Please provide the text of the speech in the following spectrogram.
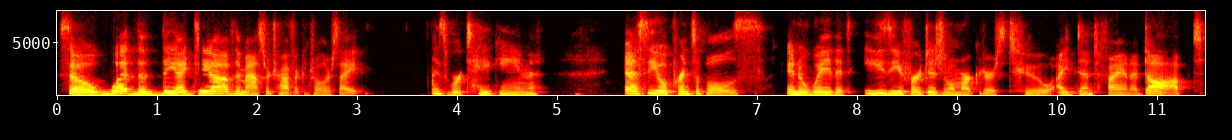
So what the the idea of the master traffic controller site is we're taking SEO principles in a way that's easy for digital marketers to identify and adopt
